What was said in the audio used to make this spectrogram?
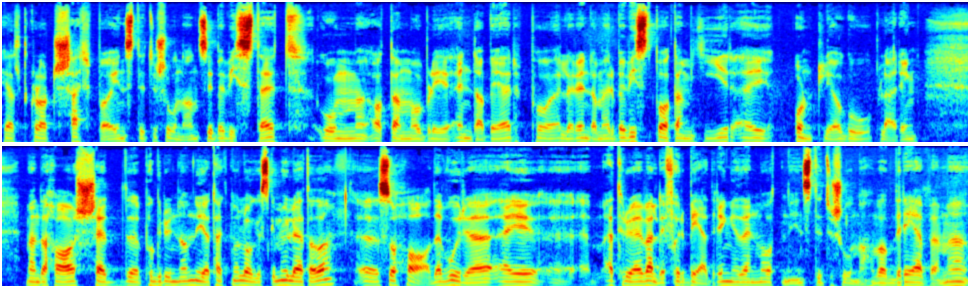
helt klart skjerpa institusjonenes bevissthet om at de må bli enda bedre på, eller enda mer bevisst på at de gir ei ordentlig og god opplæring. Men det har skjedd pga. nye teknologiske muligheter. Da, eh, så har det vært ei, eh, jeg en veldig forbedring i den måten institusjoner har drevet med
